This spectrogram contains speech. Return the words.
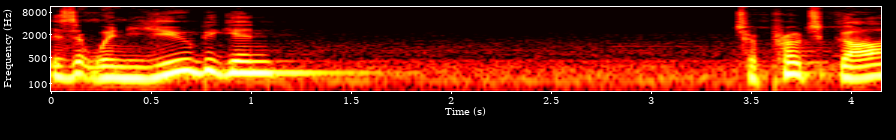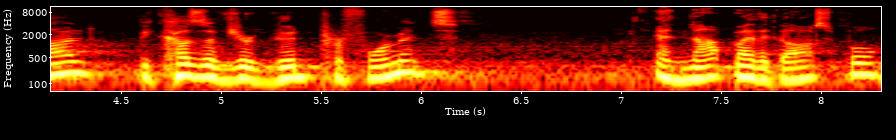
is that when you begin to approach God because of your good performance and not by the gospel,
